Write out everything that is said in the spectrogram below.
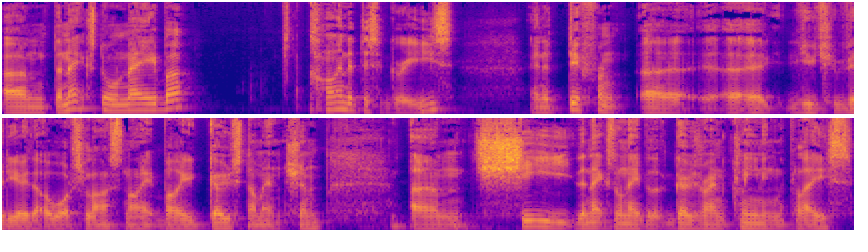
Um, the next door neighbour kind of disagrees. In a different uh, uh, YouTube video that I watched last night by Ghost Dimension, um, she, the next door neighbour that goes around cleaning the place,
